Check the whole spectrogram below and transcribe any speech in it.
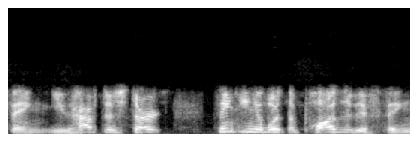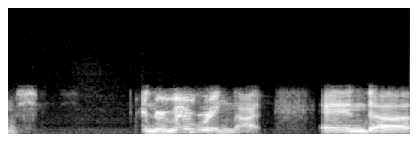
thing. You have to start thinking about the positive things and remembering that. And uh,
